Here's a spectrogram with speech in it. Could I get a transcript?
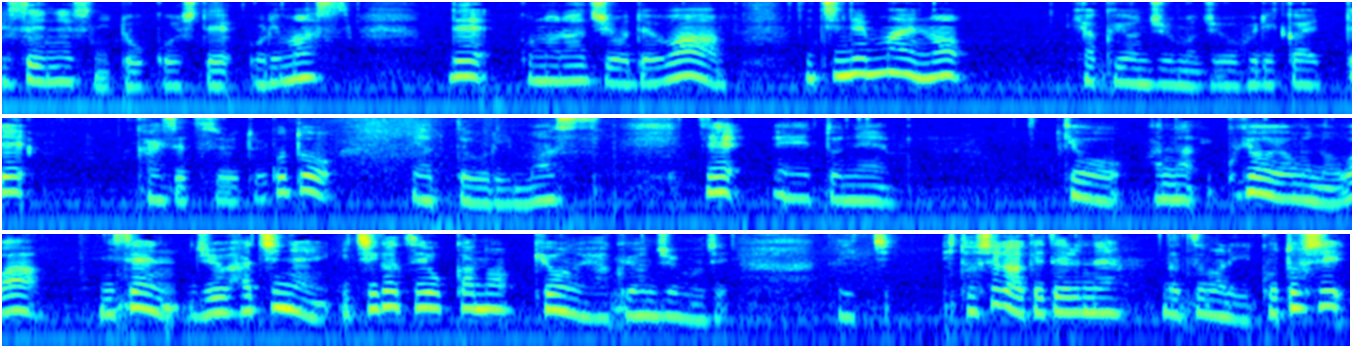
SNS に投稿しております。でこのラジオでは1年前の140文字を振り返って解説するということをやっております。でえっ、とね今日今日読むのは2018年1月4日の今日の140文字。で一年が明けてるね。だつまり今年。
